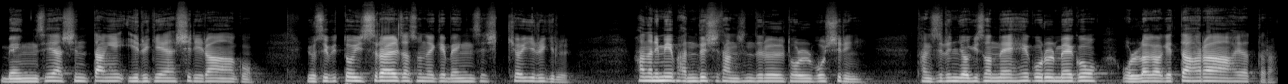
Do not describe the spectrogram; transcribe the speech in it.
맹세하신 땅에 이르게 하시리라 하고 요셉이 또 이스라엘 자손에게 맹세시켜 이르기를 하나님이 반드시 당신들을 돌보시리니 당신은 여기서 내 해골을 메고 올라가겠다 하라 하였더라.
